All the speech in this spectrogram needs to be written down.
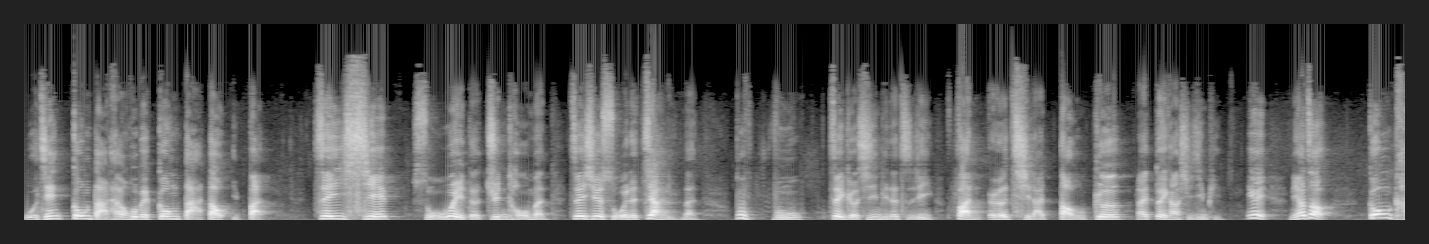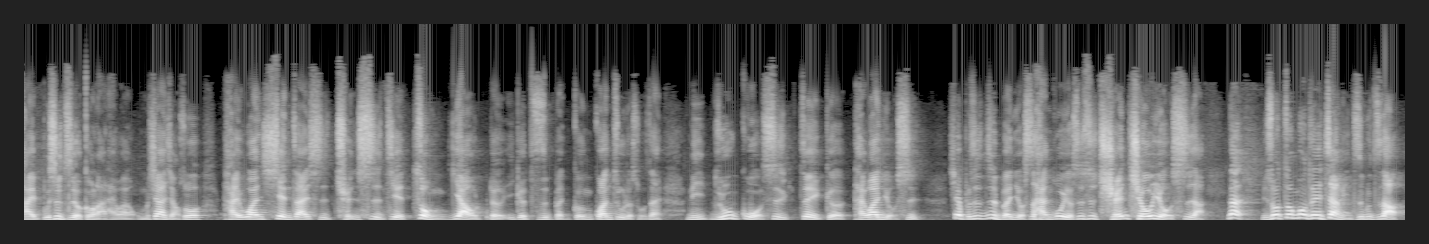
我今天攻打台湾会不会攻打到一半？这一些所谓的军头们，这些所谓的将领们不服这个习近平的指令，反而起来倒戈来对抗习近平。因为你要知道，攻台不是只有攻打台湾。我们现在讲说，台湾现在是全世界重要的一个资本跟关注的所在。你如果是这个台湾有事，现在不是日本有事、韩国有事，是全球有事啊！那你说中共这些将领知不知道？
